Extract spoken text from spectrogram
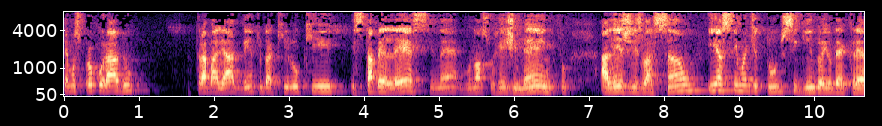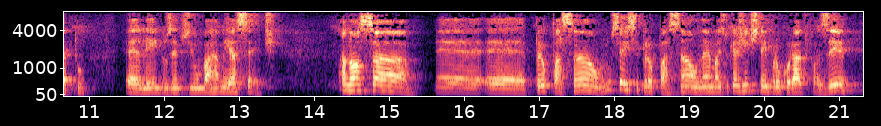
temos procurado trabalhar dentro daquilo que estabelece né, o nosso regimento, a legislação e, acima de tudo, seguindo aí o decreto é, Lei 201-67. A nossa é, é, preocupação, não sei se preocupação, né, mas o que a gente tem procurado fazer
